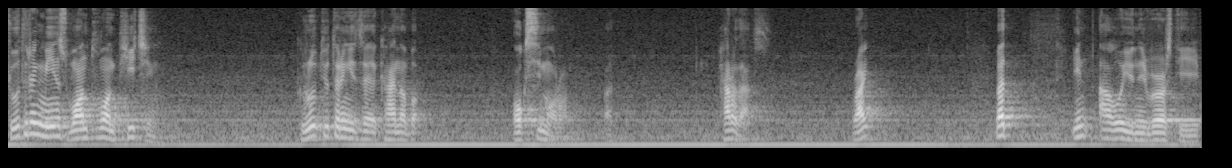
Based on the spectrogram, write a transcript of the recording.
Tutoring means one-to-one -one teaching. Group tutoring is a kind of oxymoron, paradox, right? But in our university,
